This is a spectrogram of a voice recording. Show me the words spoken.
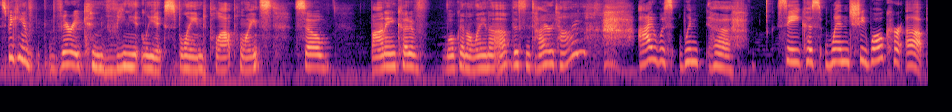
speaking of very conveniently explained plot points, so Bonnie could have woken Elena up this entire time. I was when uh, see because when she woke her up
